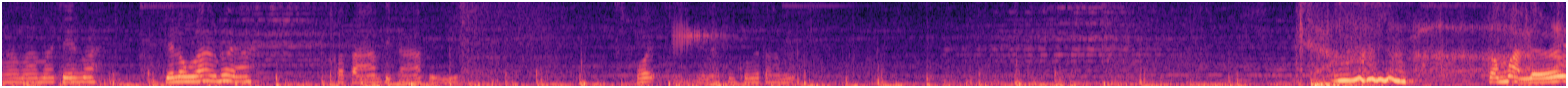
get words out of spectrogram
มามามาเจนมา เจนลงล่างด้วยอะ ก็ตามสิครับอีโอ้ยเดี๋ยวคุณคุณก็ตามตรงนี้ กำหมัดเลย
